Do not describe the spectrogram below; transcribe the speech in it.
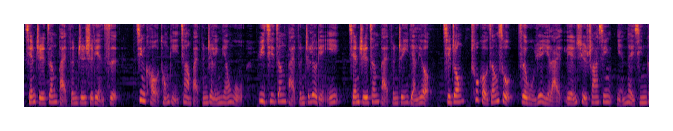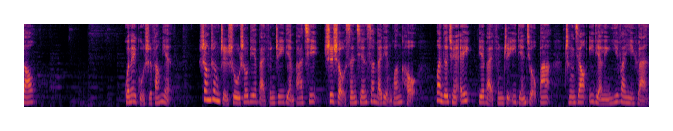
前值增百分之十点四；进口同比降百分之零点五，预期增百分之六点一，前值增百分之一点六。其中，出口增速自五月以来连续刷新年内新高。国内股市方面，上证指数收跌百分之一点八七，失守三千三百点关口。万德全 A 跌百分之一点九八，成交一点零一万亿元；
